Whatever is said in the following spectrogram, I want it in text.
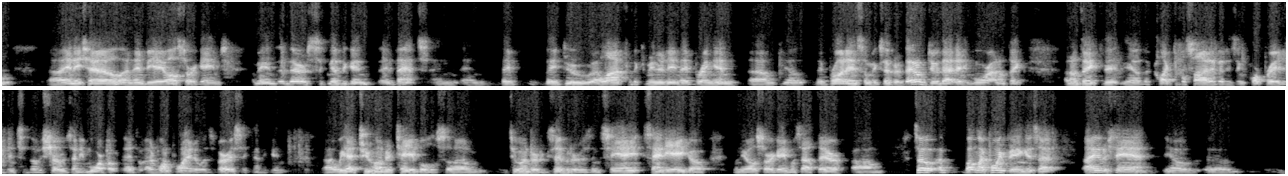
uh, NHL and NBA All Star games. I mean they're significant events and and they they do a lot for the community and they bring in um, you know they brought in some exhibitors. They don't do that anymore. I don't think I don't think that you know the collectible side of it is incorporated into those shows anymore. But at, at one point, it was very significant. Uh, we had 200 tables, um, 200 exhibitors in San, San Diego when the All Star Game was out there. Um, so, uh, but my point being is that I understand, you know, uh,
